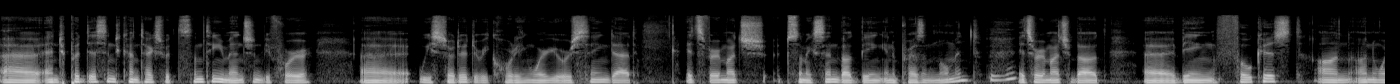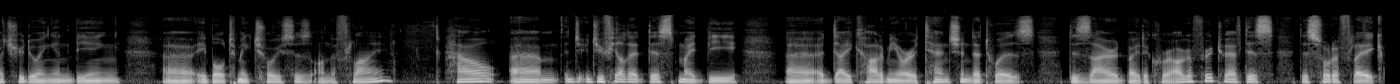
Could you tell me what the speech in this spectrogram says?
uh, and to put this into context with something you mentioned before uh, we started the recording, where you were saying that it's very much to some extent about being in a present moment. Mm-hmm. It's very much about uh, being focused on on what you're doing and being uh, able to make choices on the fly. How um, do, do, you feel that this might be uh, a dichotomy or a tension that was desired by the choreographer to have this this sort of like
